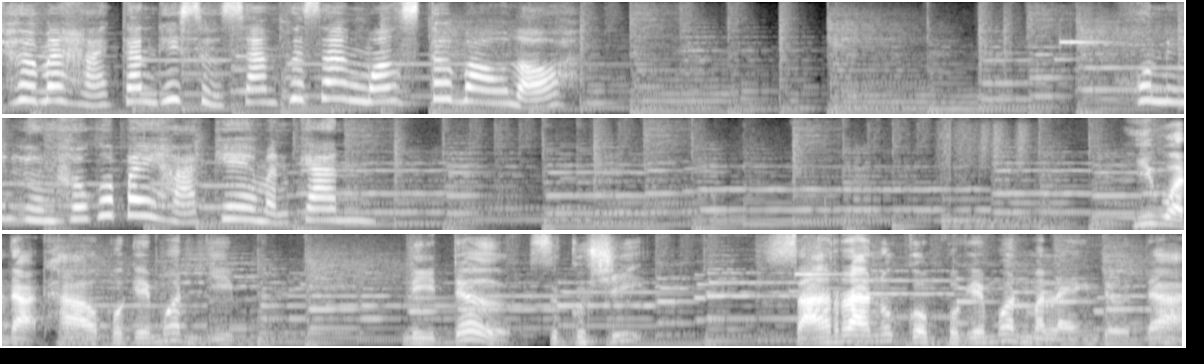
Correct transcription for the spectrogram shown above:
เธอมาหากันที่สื่อสร้างเพื่อสร้างมอนสเตอร์บอลเหรอ คนอื่นๆเขาก็ไปหาเกมเหมือนกัน ฮิวาดะทาวโปเกมอนยิมลีเดอร์สุกุชิ สารานุกรมโปเกมอนแมลงเดินได้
